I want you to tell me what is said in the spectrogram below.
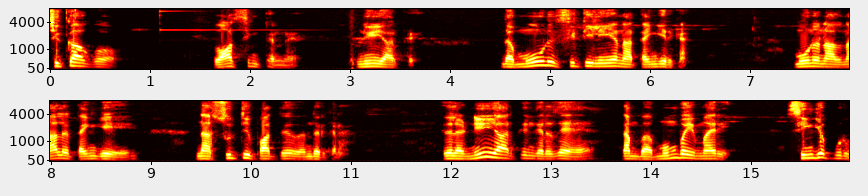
சிக்காகோ வாஷிங்டன்னு நியூயார்க்கு இந்த மூணு சிட்டிலையும் நான் தங்கியிருக்கேன். மூணு நாலு நாள் தங்கி நான் சுற்றி பார்த்து வந்திருக்கிறேன். இதில் நியூயார்க்குங்கிறது நம்ம மும்பை மாதிரி சிங்கப்பூர்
